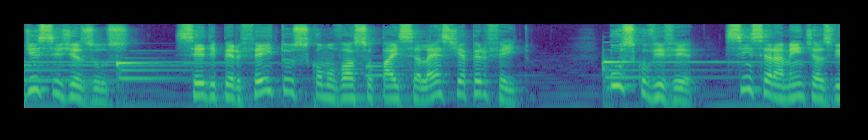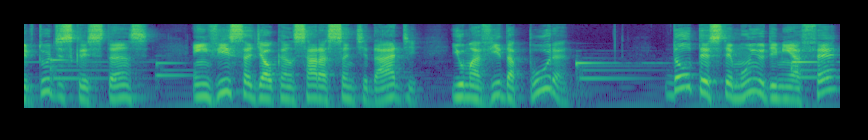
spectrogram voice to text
Disse Jesus: Sede perfeitos como vosso Pai Celeste é perfeito. Busco viver sinceramente as virtudes cristãs em vista de alcançar a santidade e uma vida pura? Dou testemunho de minha fé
